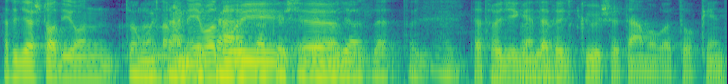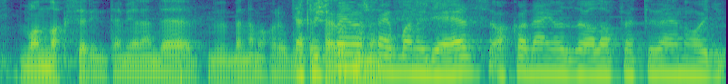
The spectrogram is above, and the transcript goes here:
Hát ugye a stadion Tudom, a névadói... És igen, hogy az lett, hogy, hogy tehát, hogy igen, tehát, hogy külső támogatóként vannak szerintem jelen, de ebben nem akarok Tehát, hogy Spanyolországban ugye ez akadályozza alapvetően, hogy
